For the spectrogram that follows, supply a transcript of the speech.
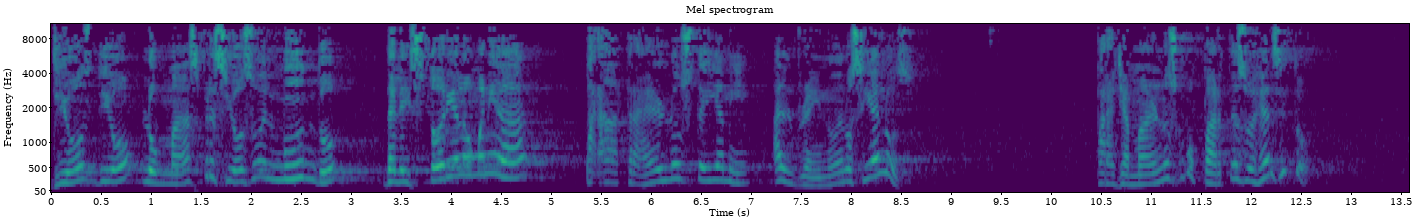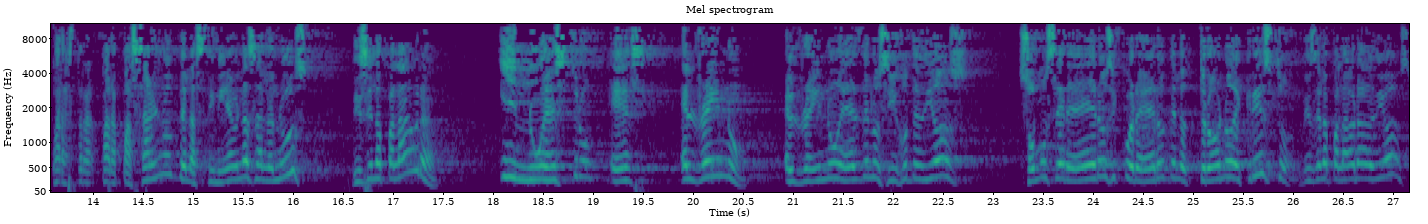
Dios dio lo más precioso del mundo, de la historia de la humanidad, para atraerlos usted y a mí al reino de los cielos. Para llamarnos como parte de su ejército. Para, para pasarnos de las tinieblas a la luz, dice la palabra. Y nuestro es el reino. El reino es de los hijos de Dios. Somos herederos y coherederos del trono de Cristo, dice la palabra de Dios.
